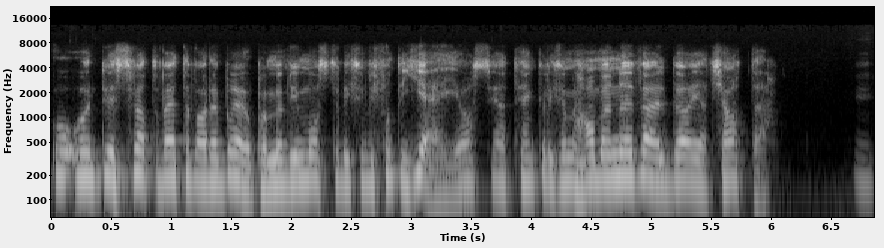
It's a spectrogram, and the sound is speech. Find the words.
och, och, det är svårt att veta vad det beror på, men vi måste liksom, vi får inte ge oss. Jag tänker liksom, har man nu väl börjat tjata mm.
